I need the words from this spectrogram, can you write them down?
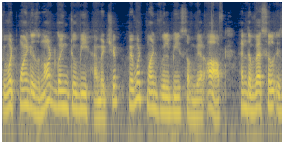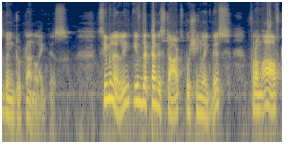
pivot point is not going to be amidship pivot point will be somewhere aft and the vessel is going to turn like this. Similarly, if the tug starts pushing like this, from aft,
